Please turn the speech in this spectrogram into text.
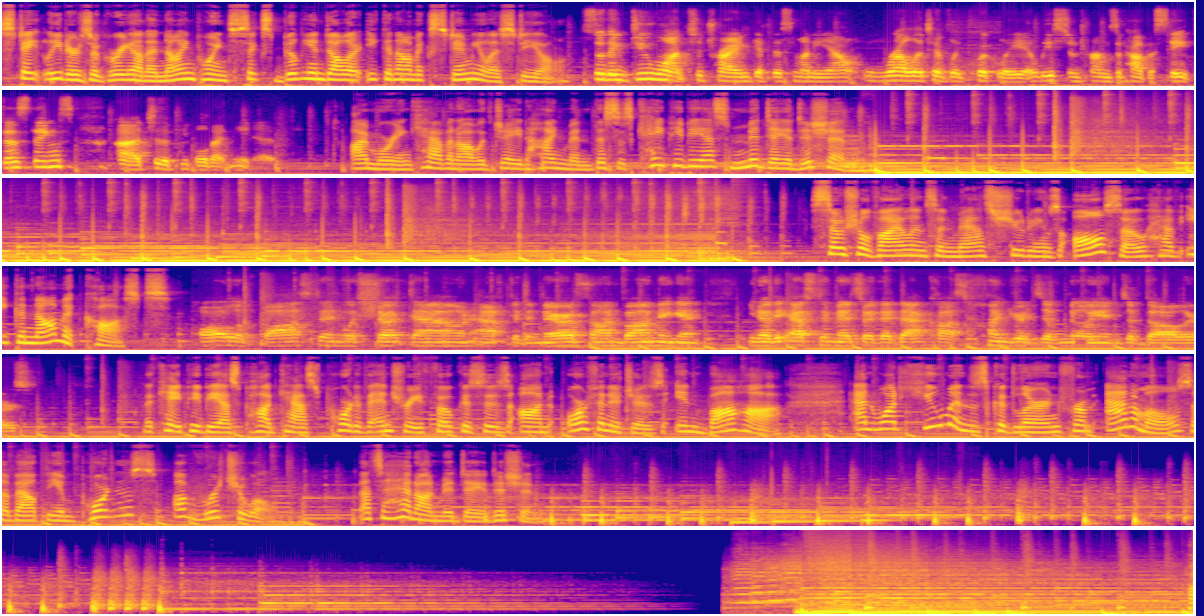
State leaders agree on a $9.6 billion economic stimulus deal. So they do want to try and get this money out relatively quickly, at least in terms of how the state does things, uh, to the people that need it. I'm Maureen Cavanaugh with Jade Hindman. This is KPBS Midday Edition. Social violence and mass shootings also have economic costs all of Boston was shut down after the marathon bombing, and you know the estimates are that that cost hundreds of millions of dollars. The KPBS podcast Port of Entry focuses on orphanages in Baja and what humans could learn from animals about the importance of ritual. That's ahead on Midday Edition.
